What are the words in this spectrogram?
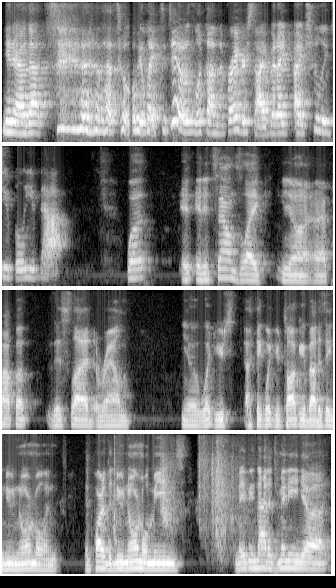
you know, that's that's what we like to do is look on the brighter side. But I, I truly do believe that. Well, it, it, it sounds like, you know, I, I pop up this slide around, you know, what you I think what you're talking about is a new normal. And, and part of the new normal means maybe not as many uh,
